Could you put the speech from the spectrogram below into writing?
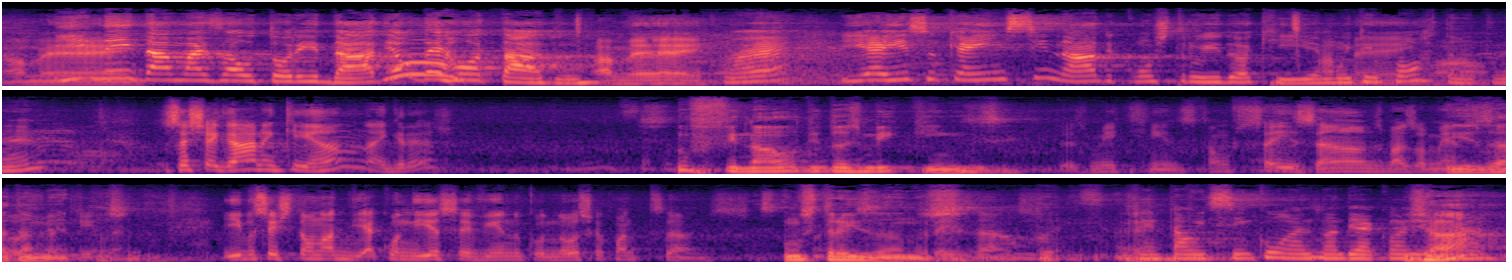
Amém. e nem dá mais autoridade ao uh! derrotado. Amém. Não é? E é isso que é ensinado e construído aqui. É Amém. muito importante, Uau. né? Vocês chegaram em que ano na igreja? No final de 2015. 2015. Então, seis anos mais ou menos. Exatamente. Aqui, né? E vocês estão na diaconia servindo conosco há quantos anos? Uns três anos. Três anos. A gente está uns cinco anos na diaconia. Já?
